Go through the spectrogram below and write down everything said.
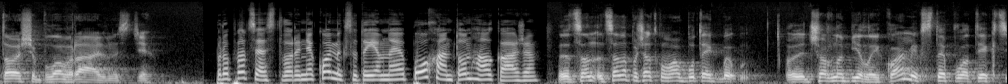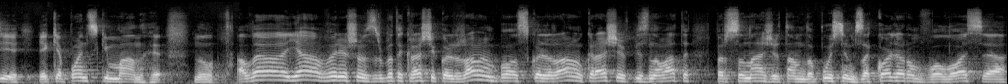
того, що було в реальності. Про процес створення коміксу Таємна епоха Антон Гал каже. Це, це на початку мав бути якби. Е, Чорно-білий комікс, типу, от як ці, як японські манги. Ну, але я вирішив зробити краще кольоровим, бо з кольоровим краще впізнавати персонажів, там, допустим, за кольором волосся,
